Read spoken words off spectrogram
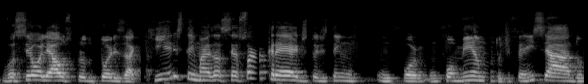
você olhar os produtores aqui, eles têm mais acesso a crédito, eles têm um, um, um fomento diferenciado,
